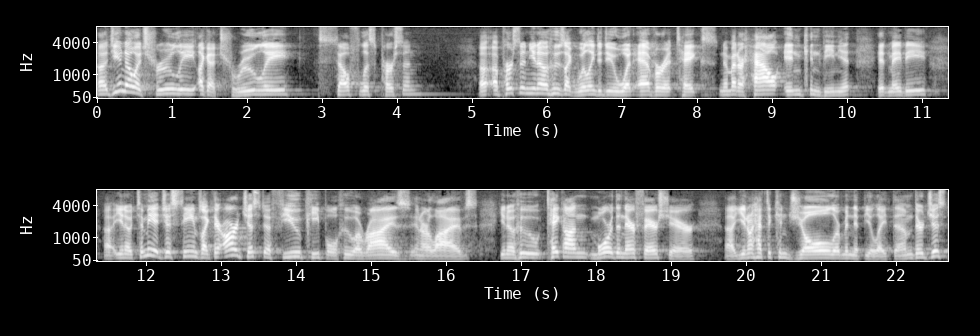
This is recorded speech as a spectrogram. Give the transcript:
Uh, do you know a truly, like a truly selfless person? A, a person, you know, who's like willing to do whatever it takes, no matter how inconvenient it may be. Uh, you know, to me, it just seems like there are just a few people who arise in our lives, you know, who take on more than their fair share uh, you don't have to cajole or manipulate them. They're just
